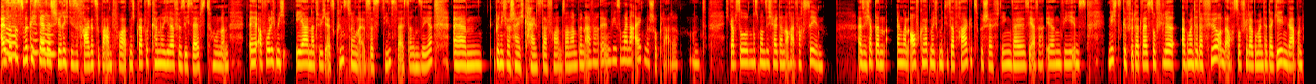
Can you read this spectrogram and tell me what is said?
Also es ist wirklich sehr, sehr schwierig, diese Frage zu beantworten. Ich glaube, das kann nur jeder für sich selbst tun. Und äh, obwohl ich mich eher natürlich als Künstlerin als als Dienstleisterin sehe, ähm, bin ich wahrscheinlich keins davon, sondern bin einfach irgendwie so meine eigene Schublade. Und ich glaube, so muss man sich halt dann auch einfach sehen. Also ich habe dann irgendwann aufgehört, mich mit dieser Frage zu beschäftigen, weil sie einfach irgendwie ins Nichts geführt hat, weil es so viele Argumente dafür und auch so viele Argumente dagegen gab. Und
